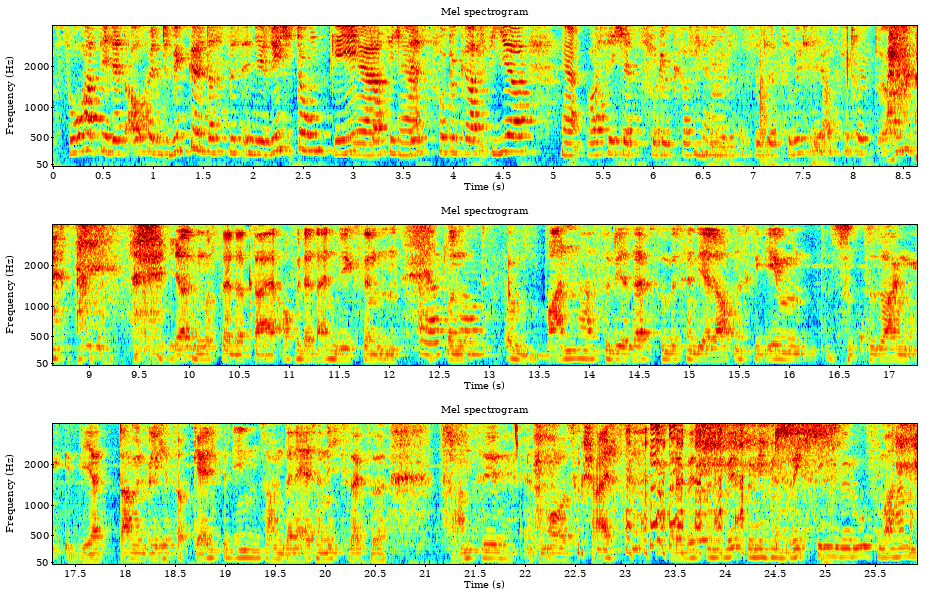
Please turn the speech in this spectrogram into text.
so hat sich das auch entwickelt, dass das in die Richtung geht, ja, dass ich ja. das fotografiere, ja. was ich jetzt fotografieren mhm. will. Ist das jetzt so richtig ausgedrückt? Ja, du musst ja da auch wieder deinen Weg finden. Ja, genau. Und wann hast du dir selbst so ein bisschen die Erlaubnis gegeben, zu, zu sagen, ja, damit will ich jetzt auch Geld verdienen? So haben deine Eltern nicht gesagt, so, Franzi, jetzt mal was Gescheites. Oder willst du, willst du nicht einen richtigen Beruf machen?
